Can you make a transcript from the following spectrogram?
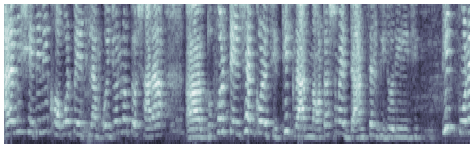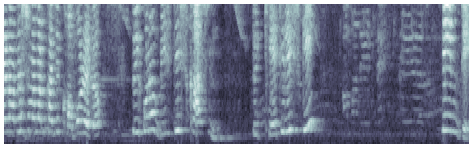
আর আমি সেদিনই খবর পেয়েছিলাম। ওই জন্য তো সারা দুপুর টেনশন করেছি। ঠিক রাত নটার সময় ডান্সের ভিডিও দিয়ে দিয়েছি। ঠিক পনেরো নটার সময় আমার কাছে খবর এলো। তুই কোনো বৃষ্টিস খাসনি? তুই খেয়েছিলিস কি? তিনটে।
